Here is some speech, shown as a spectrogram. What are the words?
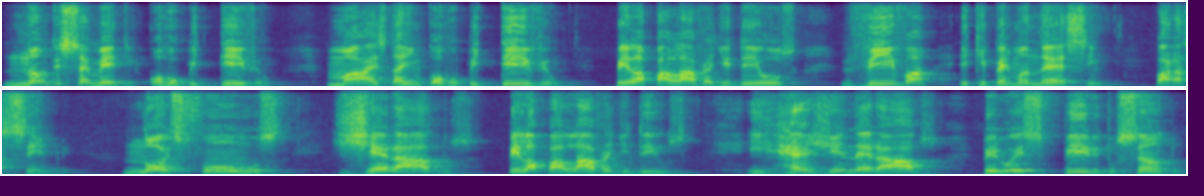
não de semente corruptível, mas da incorruptível, pela palavra de Deus, viva e que permanece para sempre. nós fomos gerados pela palavra de Deus e regenerados pelo Espírito Santo.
